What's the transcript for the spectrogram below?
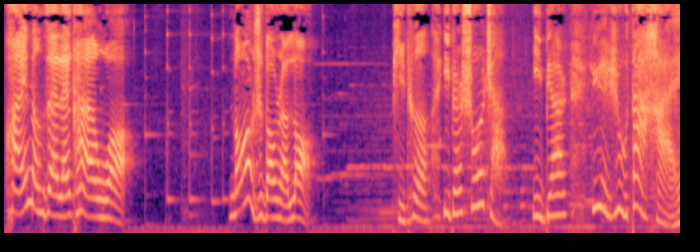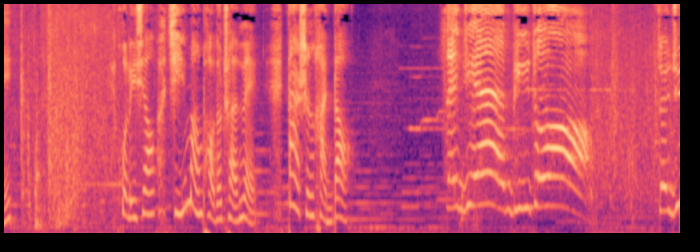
还能再来看我。”那是当然了。皮特一边说着，一边跃入大海。霍雷肖急忙跑到船尾，大声喊道：“再见，皮特！再见，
